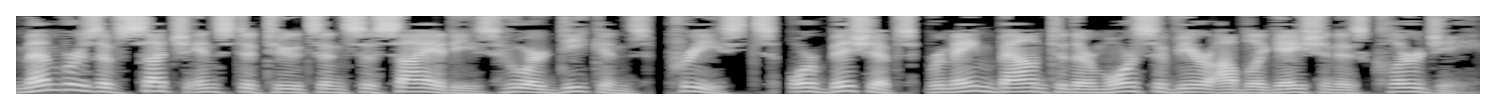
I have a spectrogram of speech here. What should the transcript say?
Members of such institutes and societies who are deacons, priests, or bishops, remain bound to their more severe obligation as clergy.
